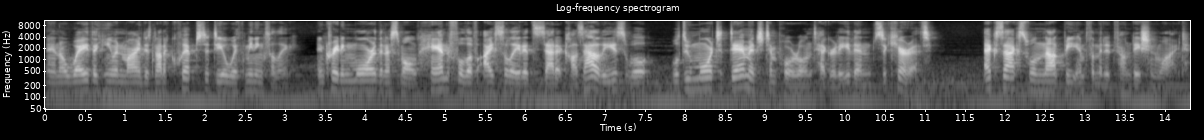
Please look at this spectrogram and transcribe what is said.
in a way the human mind is not equipped to deal with meaningfully, and creating more than a small handful of isolated static causalities will, will do more to damage temporal integrity than secure it. EXACS will not be implemented foundation-wide.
